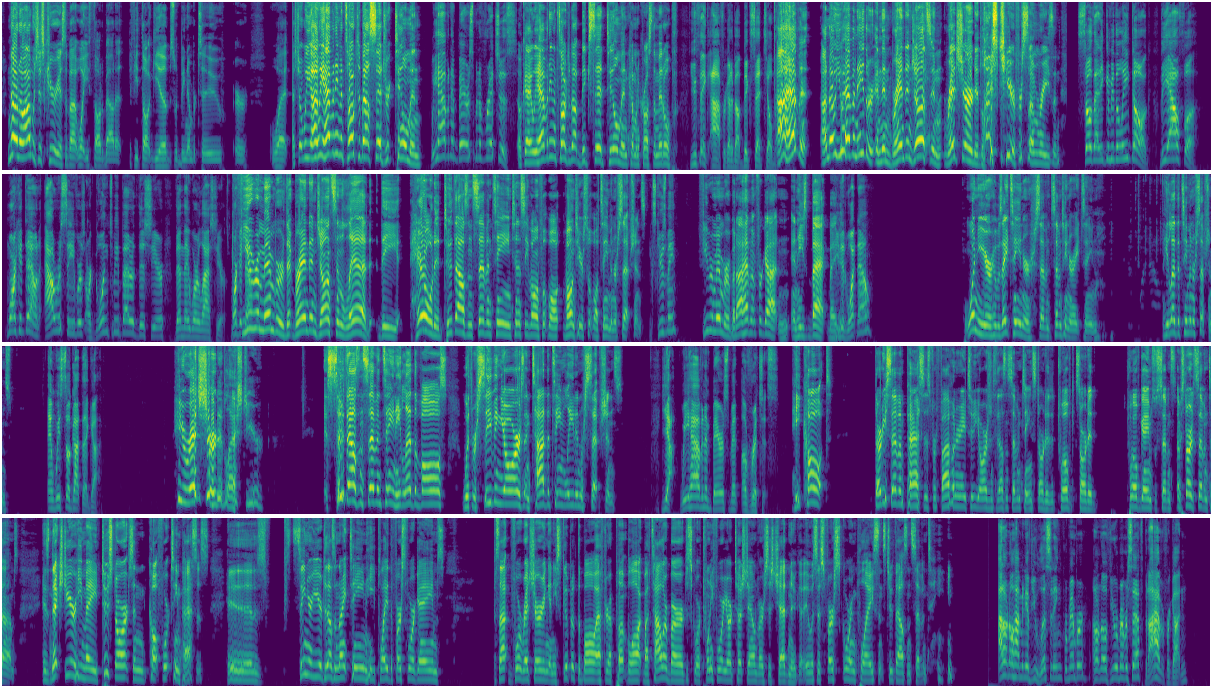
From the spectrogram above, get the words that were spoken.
No, no, I was just curious about what you thought about it. If you thought Gibbs would be number two or what. That's right. We, uh, we haven't even talked about Cedric Tillman. We have an embarrassment of riches. Okay, we haven't even talked about Big Ced Tillman coming across the middle. You think ah, I forgot about Big Ced Tillman? I haven't. I know you haven't either. And then Brandon Johnson redshirted last year for some reason. So that he can be the lead dog, the alpha. Mark it down. Our receivers are going to be better this year than they were last year. Mark it If you down. remember that Brandon Johnson led the heralded 2017 Tennessee football, Volunteers football team in receptions. Excuse me? If you remember, but I haven't forgotten, and he's back, baby. He did what now? One year, it was 18 or 17 or 18. He led the team in receptions. And we still got that guy. He redshirted last year. It's 2017. He led the Vols with receiving yards and tied the team lead in receptions. Yeah, we have an embarrassment of riches. He caught 37 passes for 582 yards in 2017. Started at 12. Started 12 games with seven. Uh, started seven times. His next year, he made two starts and caught 14 passes. His senior year, 2019, he played the first four games before redshirting, and he scooped up the ball after a punt block by Tyler Byrd to score a 24 yard touchdown versus Chattanooga. It was his first scoring play since 2017. I don't know how many of you listening remember. I don't know if you remember, Seth, but I haven't forgotten.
